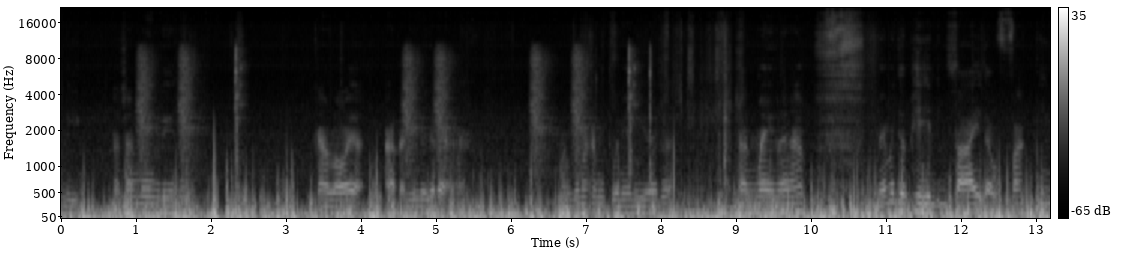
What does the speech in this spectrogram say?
มอีกเราช่างแม่งเลยเก้าร้อะอัดอันนี้เลยก็ได้มันก็มาครับมีตัวเนี้ยนี่แล้วก็วช่างแม่งแล้วครับแม้มันจะเพนอินไซด์แต่ฟักอิง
